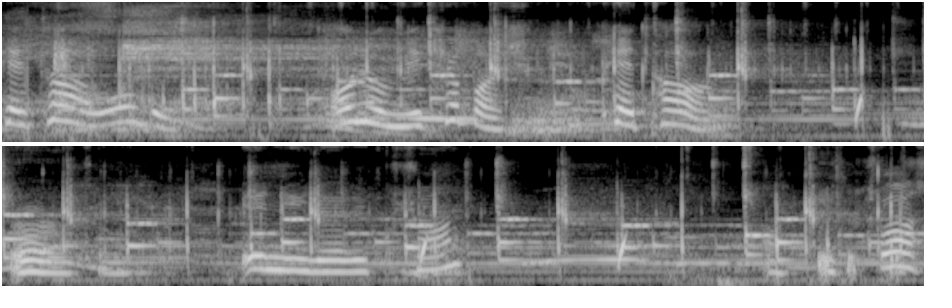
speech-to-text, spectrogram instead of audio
Peta oldu. Oğlum yeke baş. Peta. Evet. En ileri kuşan. Bas.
